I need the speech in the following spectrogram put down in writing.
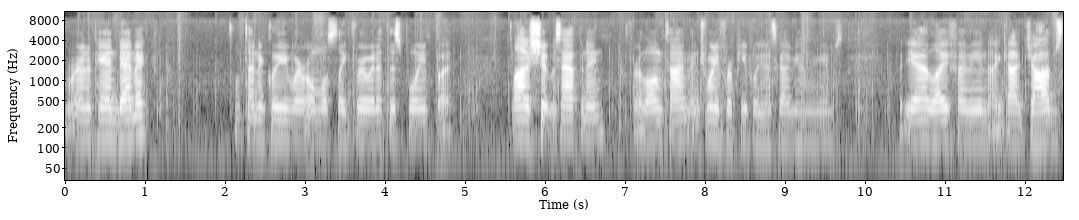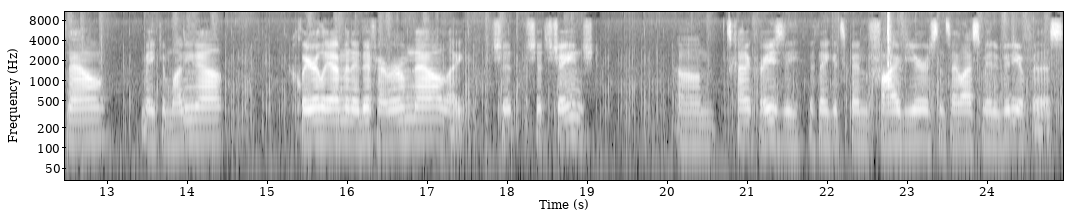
We're in a pandemic. Well, technically, we're almost like through it at this point, but a lot of shit was happening for a long time. And 24 people, yeah, it's gotta be Hunger Games. But yeah, life, I mean, I got jobs now, making money now. Clearly, I'm in a different room now. Like, shit, shit's changed. Um, it's kind of crazy to think it's been five years since I last made a video for this.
